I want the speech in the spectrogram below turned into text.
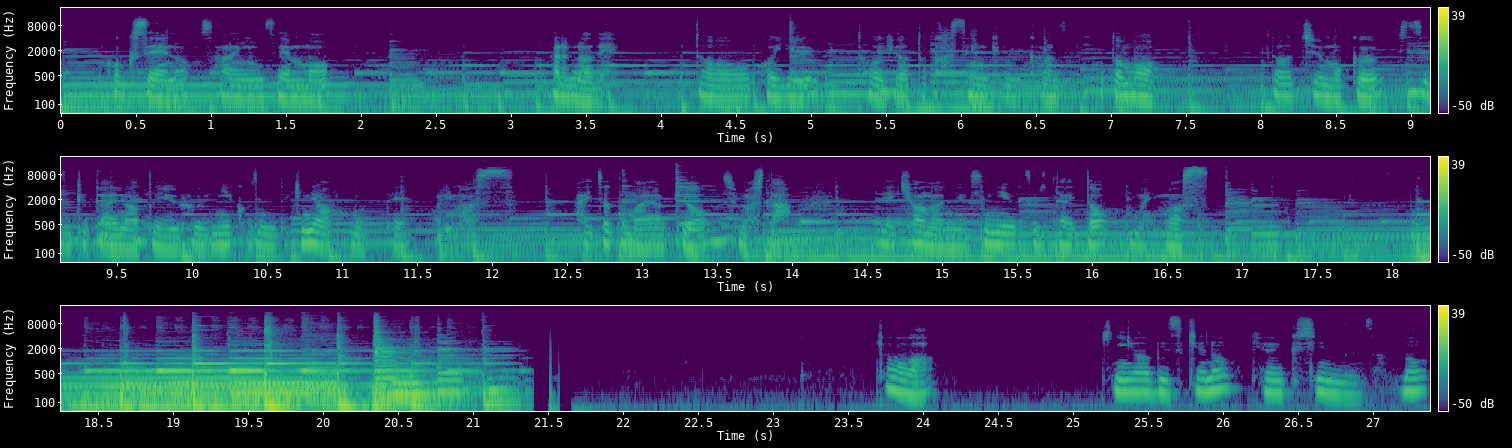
ー、国政の参院選もあるので、とこういう投票とか選挙に関することもと注目し続けたいなというふうに個人的には思っております。はい、ちょっと前置きをしました。えー、今日のニュースに移りたいと思います。今日は金曜日付の教育新聞さんの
